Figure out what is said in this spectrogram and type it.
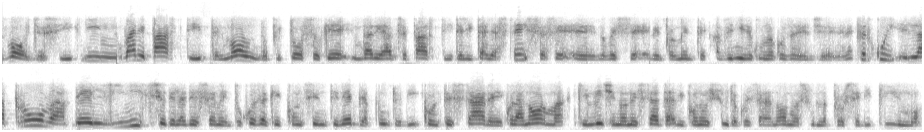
svolgersi in varie parti del mondo piuttosto che in varie altre parti dell'Italia stessa se eh, dovesse eventualmente avvenire una cosa del genere. Per cui la prova dell'inizio dell'addestramento, cosa che consentirebbe appunto di contestare quella norma che invece non è stata riconosciuta, questa è la norma sul proselitismo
